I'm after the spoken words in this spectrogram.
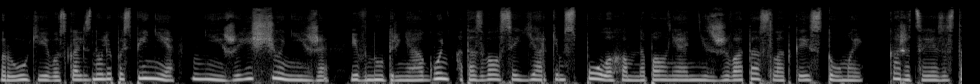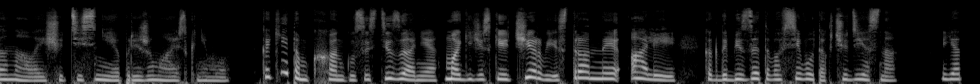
Руки его скользнули по спине, ниже, еще ниже, и внутренний огонь отозвался ярким сполохом, наполняя низ живота сладкой истомой. Кажется, я застонала, еще теснее прижимаясь к нему. Какие там к Хангу состязания, магические черви и странные алии, когда без этого всего так чудесно? Я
